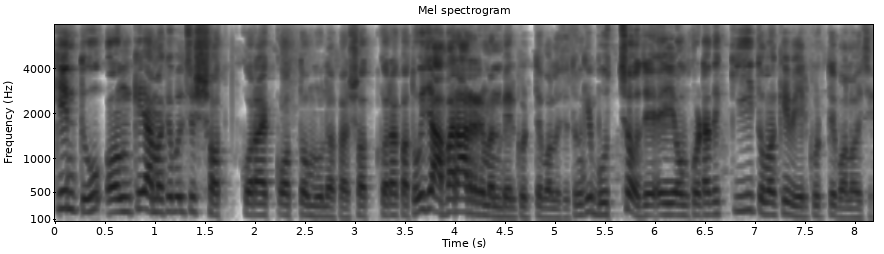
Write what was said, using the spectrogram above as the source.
কিন্তু অঙ্কে আমাকে বলছে, শতকরা কত মুনাফা? শতকরা কত? ওই যে আবার আর এর মান বের করতে বলা হয়েছে। তুমি কি বুঝছ যে এই অঙ্কটাতে কি তোমাকে বের করতে বলা হয়েছে?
